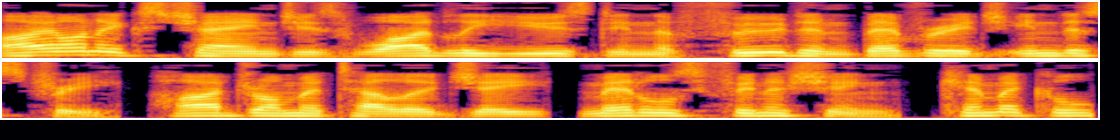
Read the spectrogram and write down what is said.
Ion exchange is widely used in the food and beverage industry, hydrometallurgy, metals finishing, chemical,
